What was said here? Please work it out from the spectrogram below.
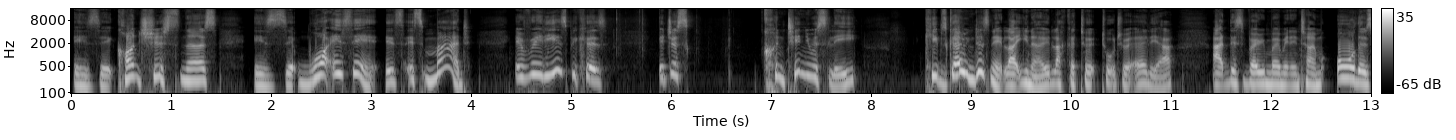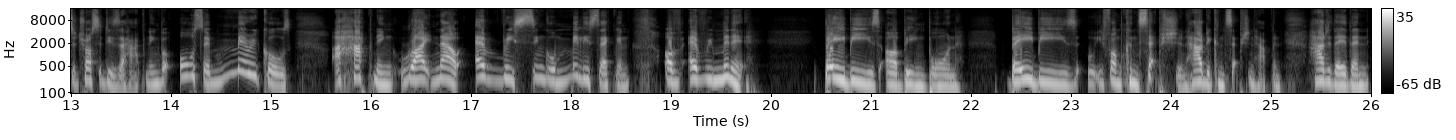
Is it consciousness? Is it what is it? It's it's mad. It really is because it just continuously keeps going, doesn't it? Like you know, like I t- talked to it earlier. At this very moment in time, all those atrocities are happening, but also miracles are happening right now. Every single millisecond of every minute, babies are being born babies from conception. How did conception happen? How do they then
